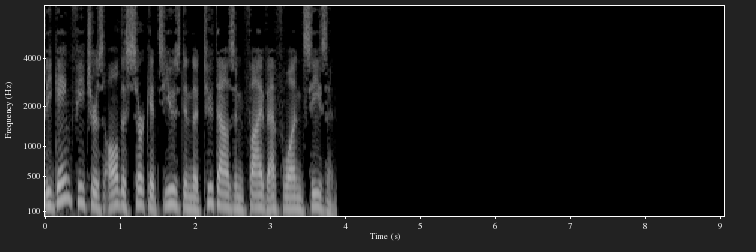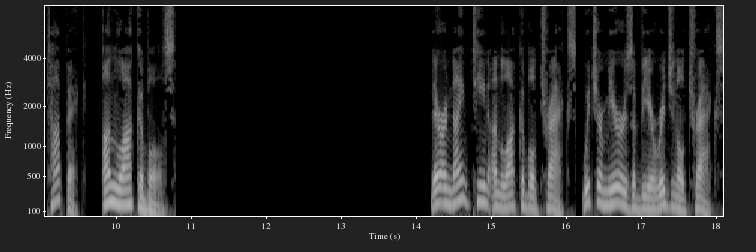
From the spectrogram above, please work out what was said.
The game features all the circuits used in the 2005 F1 season. Unlockables There are 19 unlockable tracks, which are mirrors of the original tracks.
